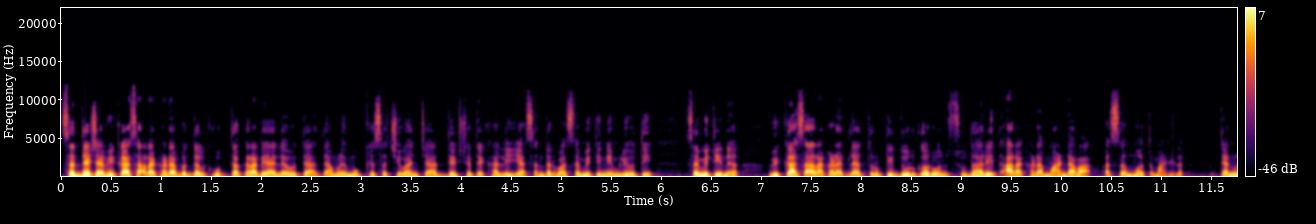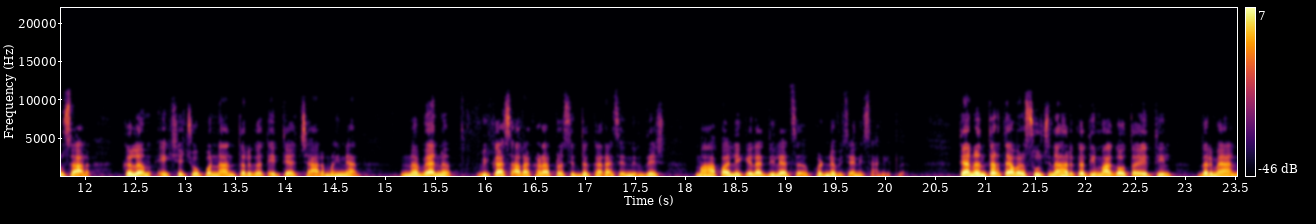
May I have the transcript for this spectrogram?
सध्याच्या विकास आराखड्याबद्दल खूप तक्रारी आल्या होत्या त्यामुळे मुख्य सचिवांच्या अध्यक्षतेखाली या संदर्भात समिती नेमली होती. समितीनं विकास आराखड्यातल्या त्रुटी दूर करून सुधारित आराखडा मांडावा असं मत मांडलं. त्यानुसार कलम एकशे चोपन्न अंतर्गत येत्या चार महिन्यात नव्यानं विकास आराखडा प्रसिद्ध करायचे निर्देश महापालिकेला दिल्याचं फडणवीस यांनी सांगितलं. त्यानंतर त्यावर सूचना हरकती मागवता येतील. दरम्यान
